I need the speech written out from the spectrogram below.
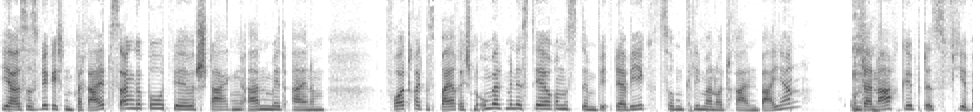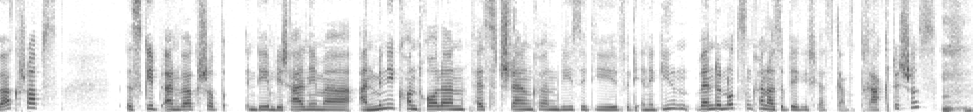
Ja, es ist wirklich ein breites Angebot. Wir steigen an mit einem Vortrag des Bayerischen Umweltministeriums, der Weg zum klimaneutralen Bayern. Und danach gibt es vier Workshops. Es gibt einen Workshop, in dem die Teilnehmer an Mini-Controllern feststellen können, wie sie die für die Energiewende nutzen können, also wirklich was ganz Praktisches. Mhm.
